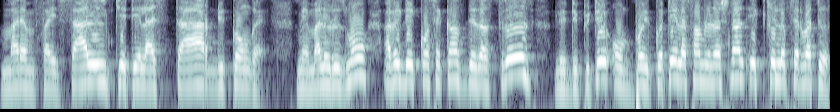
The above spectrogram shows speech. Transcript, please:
Marem Faisal qui était la star du Congrès. Mais malheureusement, avec des conséquences désastreuses, les députés ont boycotté l'Assemblée nationale, écrit l'Observateur.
